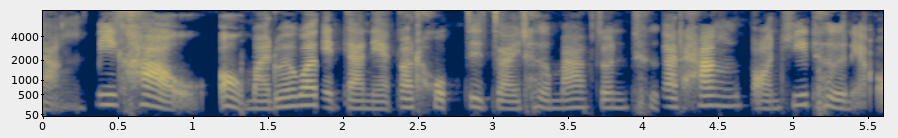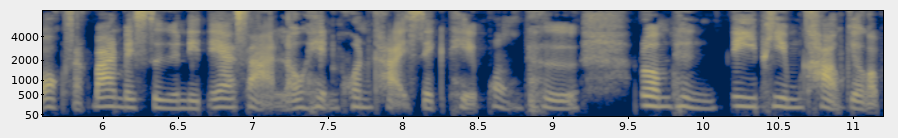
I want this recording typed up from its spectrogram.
ดัง มีข่าวออกมาด้วยว่าเหตุการณ์เนี้ยกระทบจิตใจเธอมากจนถึงกระทั่งตอนที่เธอเนี่ยออกจากบ้านไปซื้อนิตยสารแล้วเห็นคนขายเซ็กเทปของเธอ รวมถึงตีพิมพ์ข่าวเกี่ยวกับ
